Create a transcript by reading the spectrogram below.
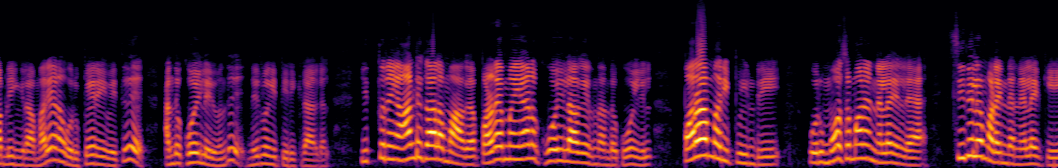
அப்படிங்கிற மாதிரியான ஒரு பேரை வைத்து அந்த கோயிலை வந்து நிர்வகித்திருக்கிறார்கள். இத்தனை ஆண்டு காலமாக பழமையான கோயிலாக இருந்த அந்த கோயில் பராமரிப்பு இன்றி ஒரு மோசமான நிலையில் சிதிலமடைந்த நிலைக்கு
